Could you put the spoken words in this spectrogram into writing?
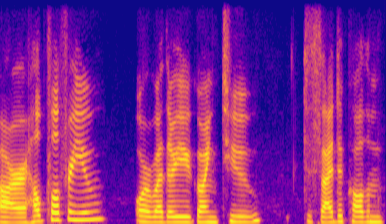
are helpful for you or whether you're going to decide to call them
